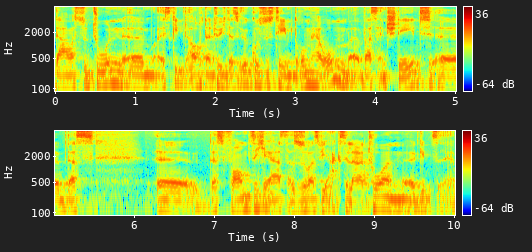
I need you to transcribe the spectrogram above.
da was zu tun. Ähm, es gibt auch natürlich das Ökosystem drumherum, äh, was entsteht, äh, das das formt sich erst, also sowas wie Acceleratoren äh, gibt es äh,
